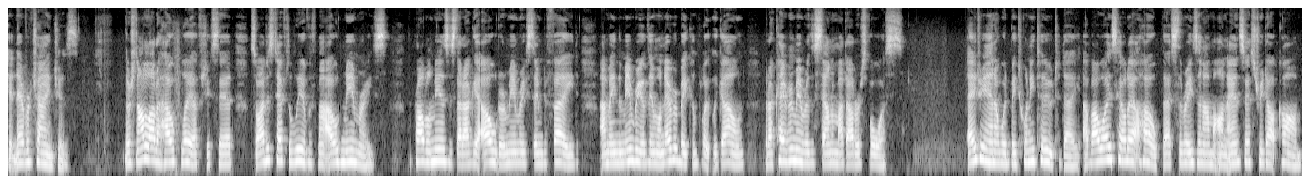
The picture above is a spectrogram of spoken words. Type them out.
it never changes. There's not a lot of hope left, she said, so I just have to live with my old memories. The problem is is that I get older, memories seem to fade. I mean the memory of them will never be completely gone, but I can't remember the sound of my daughter's voice. Adrianna would be 22 today. I've always held out hope. That's the reason I'm on Ancestry.com.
